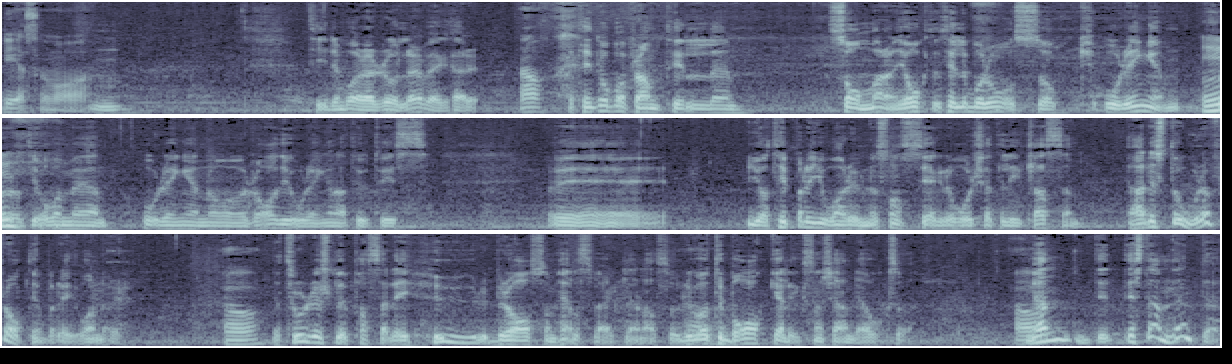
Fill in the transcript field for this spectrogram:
det som var... Tiden bara rullar iväg här. Ja. Jag tänkte hoppa fram till eh, sommaren. Jag åkte till Borås och O-ringen för att jobba med O-ringen och Radio O-ringen naturligtvis. Jag tippade Johan Runesson som segrare i årets elitklassen. Jag hade stora förhoppningar på dig Johan. där. Ja. Jag trodde det skulle passa dig hur bra som helst verkligen. Alltså, du var tillbaka liksom kände jag också. Men det, det stämde inte.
